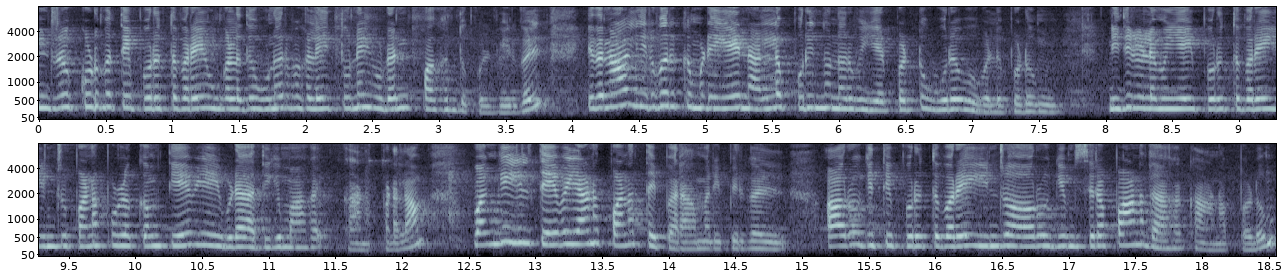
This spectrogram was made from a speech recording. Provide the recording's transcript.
இன்று குடும்பத்தை பொறுத்தவரை உங்களது உணர்வுகளை துணையுடன் பகிர்ந்து கொள்வீர்கள். இதனால் இருவருக்கும் இடையே நல்ல புரிந்துணர்வு ஏற்பட்டு உறவு வலுப்படும் நிதி நிலைமையை பொறுத்தவரை இன்று பணப்புழக்கம் தேவையை விட அதிகமாக காணப்படலாம். வங்கியில் தேவையான பணத்தை பராமரிப்பீர்கள். ஆரோக்கியத்தை பொறுத்தவரை இன்று ஆரோக்கியம் சிறப்பானதாக காணப்படும்.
